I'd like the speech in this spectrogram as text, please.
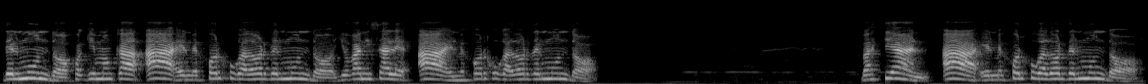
del mundo. Joaquín Moncada, A, el mejor jugador del mundo. Giovanni Sale, A, el mejor jugador del mundo. Bastián, A, el mejor jugador del mundo.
